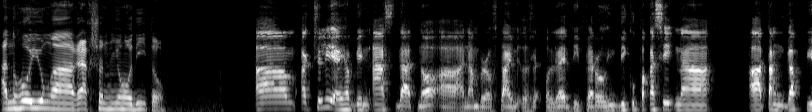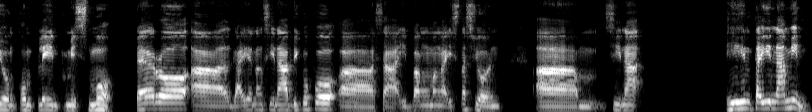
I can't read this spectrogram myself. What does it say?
Ano ho yung ah, reaction nyo ho dito? Um, actually, I have been asked that no ah, a number of times al- already pero hindi ko pa kasi na ah, tanggap yung complaint mismo. Pero ah, gaya ng sinabi ko po ah, sa ibang mga istasyon, um, sina hihintayin namin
